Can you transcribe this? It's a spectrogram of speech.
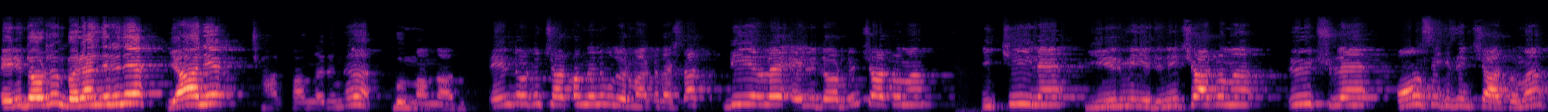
54'ün bölenlerini yani çarpanlarını bulmam lazım. 54'ün çarpanlarını buluyorum arkadaşlar. 1 ile 54'ün çarpımı, 2 ile 27'nin çarpımı, 3 ile 18'in çarpımı,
